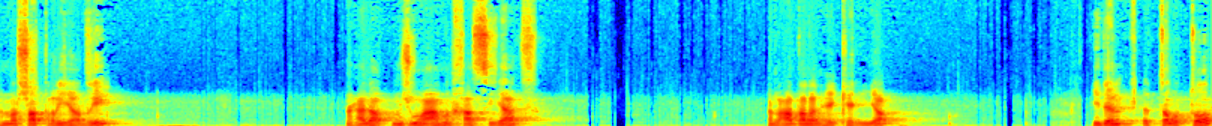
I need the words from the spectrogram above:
النشاط الرياضي على مجموعة من خاصيات العضلة الهيكلية. إذا التوتر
